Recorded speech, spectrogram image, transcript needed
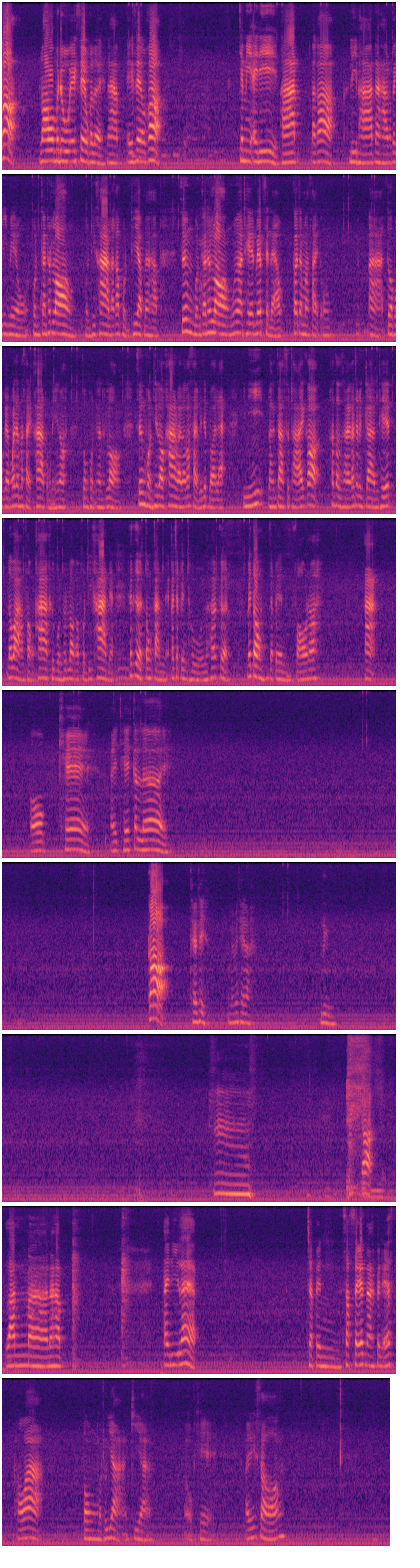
ก็เรามาดู Excel กันเลยนะครับ Excel ก็จะมี ID พาร์ทแล้วก็รีพาร์ทนะครับ แล้วก็อีเมล ผลการทดลอง ผลที่คาด แล้วก็ผลเทียบนะครับ ซึ่งผลการทดลองเมื่อเทสเว็บเสร็จแล้ว ก็จะมาใส่ตรงตัวโปรแกรมก็จะมาใส่ค่าตรงนี้เนาะ ตรงผลการทดลอง ซึ่งผลที่เราคาดไว้เราก็ใส่ไปเรียบร้อยแล้ว ทีนี้หลังจากสุดท้ายก็ขั้นตอนสุดท้ายก็จะเป็นการเทสระหว่างสองค่า คือผลทดลองกับผลที่คาดเนี่ย ถ้าเกิดตรงกันเนี่ยก็จะเป็น true แล้วถ้าเกิด ไม่ตรงจะเป็น false เนาะอะโอเคไปเทสกันเลยก็เทสสิทำไมไม่เทสอะ ลืม อืม ก็รันมานะครับ ID แรก จะเป็น success นะ เป็น S เพราะว่าตรงหมดทุกอย่างเคลียร์โอเค อันที่สอง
